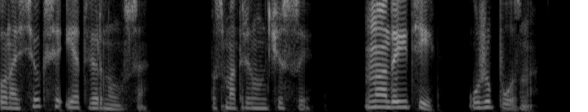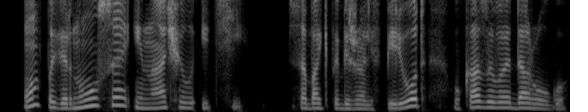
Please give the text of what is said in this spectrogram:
Он осекся и отвернулся. Посмотрел на часы. Надо идти, уже поздно. Он повернулся и начал идти. Собаки побежали вперед, указывая дорогу.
